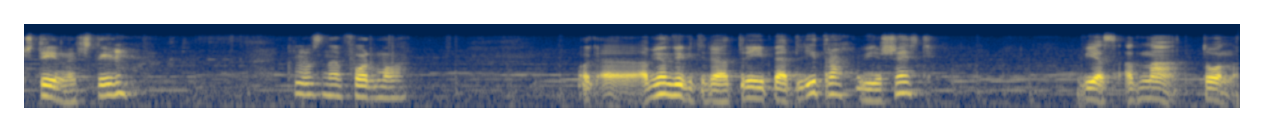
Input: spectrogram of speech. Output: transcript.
4 на 4 колесная формула. Э, Объем двигателя 3,5 литра, V6. Вес 1 тонна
